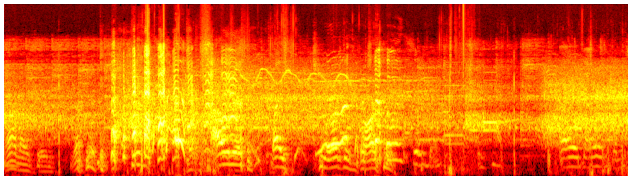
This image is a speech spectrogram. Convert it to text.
Not like this. How did like truck is that was so dumb. Oh, that was dumb.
